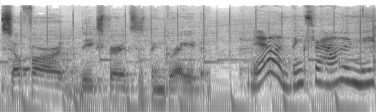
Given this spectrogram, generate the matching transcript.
So far, the experience has been great. Yeah, thanks for having me.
